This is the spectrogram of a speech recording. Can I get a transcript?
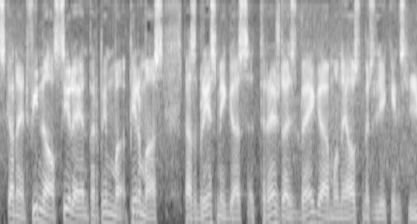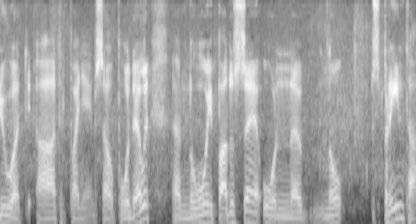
skanēt fināla sirēna par pirmā, pirmās tās briesmīgās trešdaļas beigām, un Elsmers Ļikins ļoti ātri paņēma savu pudeli, nūja padusē un, nu, sprintā,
